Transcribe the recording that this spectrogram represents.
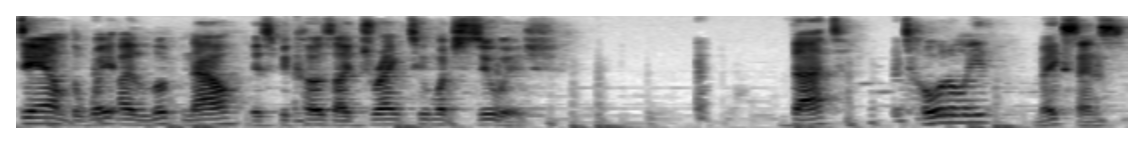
Damn, the way I look now is because I drank too much sewage. That totally makes sense.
